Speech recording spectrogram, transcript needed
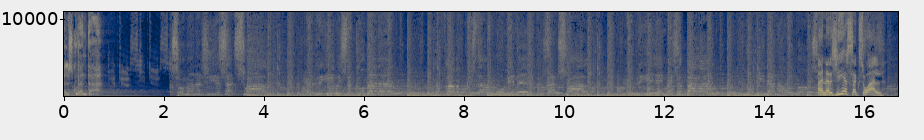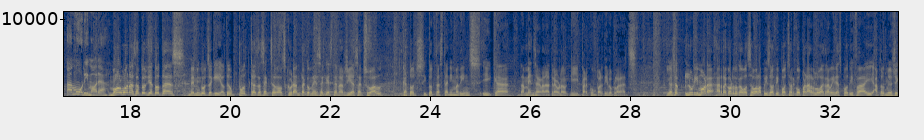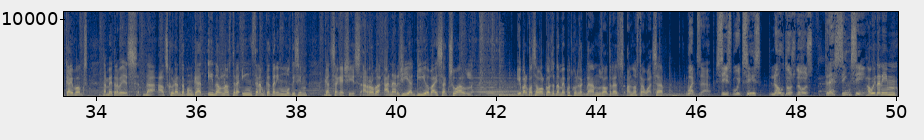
als 40. Som energia sexual que arriba i s'encomana una flama en constant moviment tan sexual que brilla i mai s'apaga il·luminant el món. Energia sexual. Amor i mora. Molt bones a tots i a totes. Benvinguts aquí, al teu podcast de sexe dels 40, com és aquesta energia sexual que tots i totes tenim a dins i que també ens agrada treure aquí per compartir-ho plegats. Jo sóc l'Uri Mora. Et recordo que qualsevol episodi pots recuperar-lo a través de Spotify, Apple Music, iVox, també a través de els40.cat i del nostre Instagram, que tenim moltíssim que ens segueixis. Arroba energia guió. I per qualsevol cosa també pots contactar amb nosaltres al nostre WhatsApp, WhatsApp 686 922 355. Avui tenim,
